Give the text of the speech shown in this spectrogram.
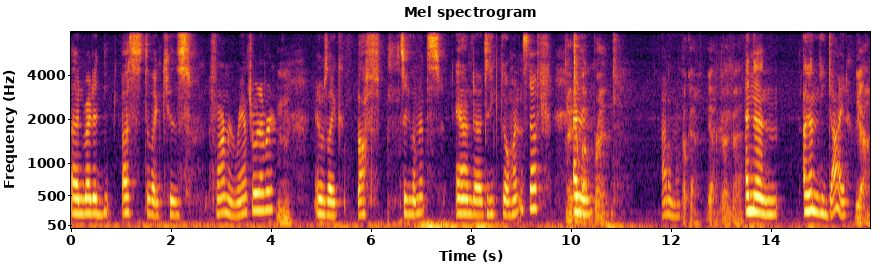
invited us to like his farm or ranch or whatever. hmm It was like off city limits, and uh, did he go hunt and stuff? Are you talking And- about Brent? I don't know. Okay. Yeah. Go ahead. Go ahead. And then, and then he died. Yeah.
